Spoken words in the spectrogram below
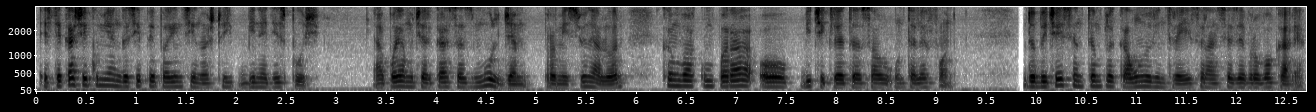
Este ca și cum i-am găsit pe părinții noștri bine dispuși, Apoi am încercat să smulgem promisiunea lor că îmi va cumpăra o bicicletă sau un telefon. De obicei se întâmplă ca unul dintre ei să lanseze provocarea.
